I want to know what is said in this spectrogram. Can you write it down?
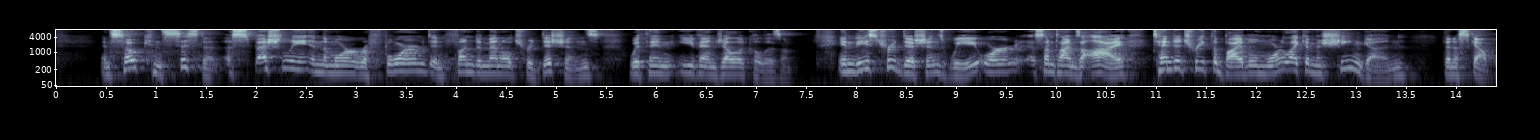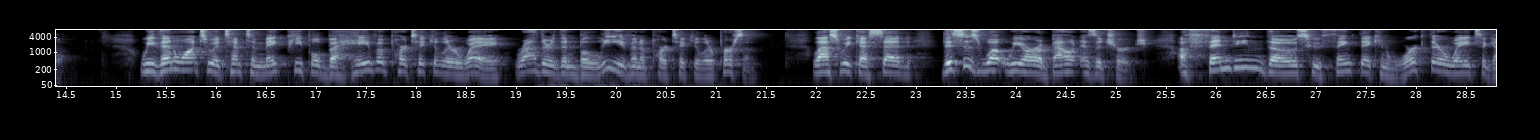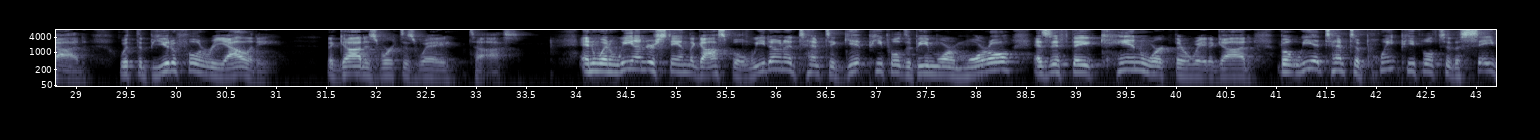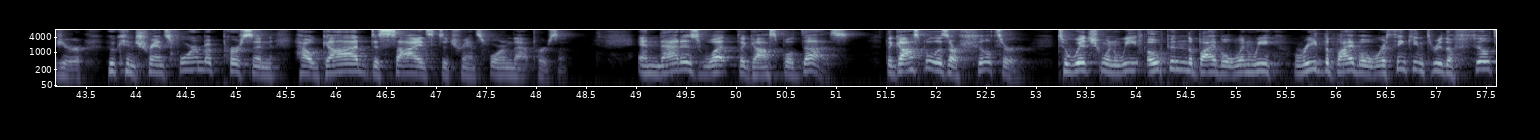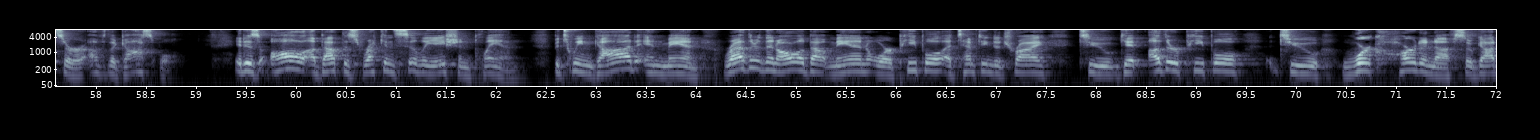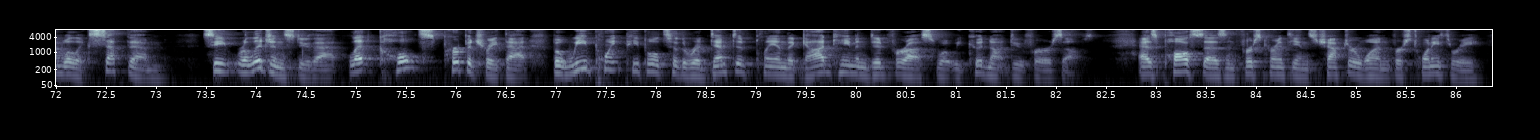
and so consistent, especially in the more reformed and fundamental traditions within evangelicalism. In these traditions, we, or sometimes I, tend to treat the Bible more like a machine gun than a scalpel. We then want to attempt to make people behave a particular way rather than believe in a particular person. Last week I said, this is what we are about as a church offending those who think they can work their way to God with the beautiful reality that God has worked his way to us. And when we understand the gospel, we don't attempt to get people to be more moral as if they can work their way to God, but we attempt to point people to the Savior who can transform a person how God decides to transform that person. And that is what the gospel does. The gospel is our filter to which, when we open the Bible, when we read the Bible, we're thinking through the filter of the gospel. It is all about this reconciliation plan between God and man, rather than all about man or people attempting to try to get other people to work hard enough so God will accept them. See, religions do that. Let cults perpetrate that, but we point people to the redemptive plan that God came and did for us what we could not do for ourselves. As Paul says in 1 Corinthians chapter 1 verse 23,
